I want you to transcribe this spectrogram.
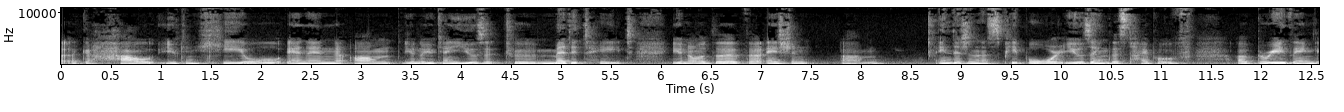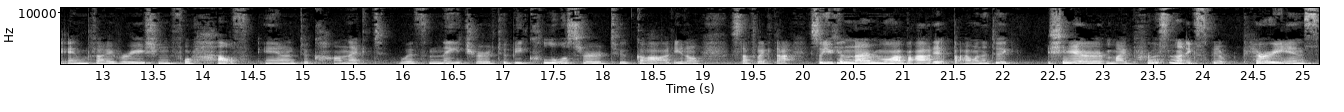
like how you can heal and then um, you know you can use it to meditate you know the the ancient um, indigenous people were using this type of uh, breathing and vibration for health and to connect with nature to be closer to god you know stuff like that. So you can learn more about it but i wanted to share my personal experience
